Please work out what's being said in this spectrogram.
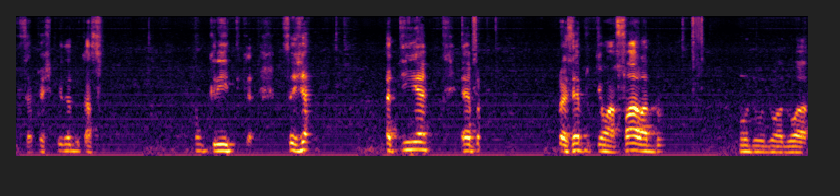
essa perspectiva da educação crítica. Você já tinha, é, por exemplo, tem uma fala do, do, do, do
